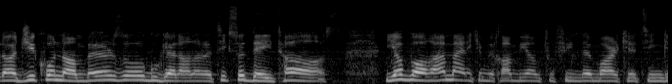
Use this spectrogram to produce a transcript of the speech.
logic و numbers و گوگل آنالیتیکس و data ست یا واقعا منی که می‌خوام بیام تو field marketing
